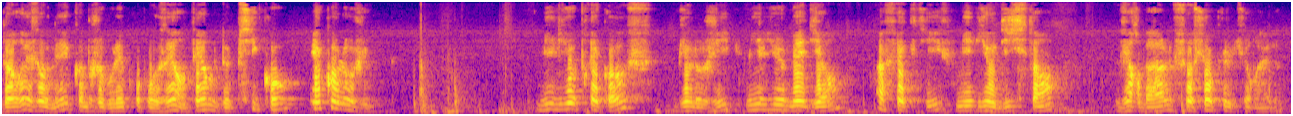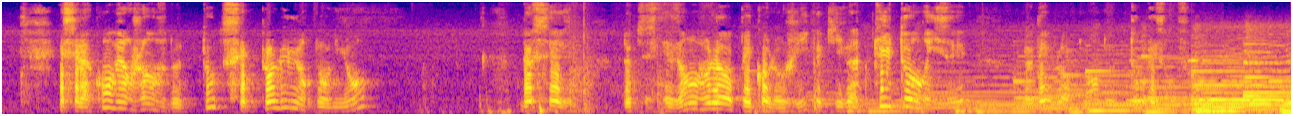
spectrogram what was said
de raisonner, comme je vous l'ai proposé, en termes de psychoécologie milieu précoce, biologique, milieu médian, affectif, milieu distant, verbal, socioculturel. Et c'est la convergence de toutes ces pelures d'oignons, de ces, de enveloppes écologiques qui va tutoriser le développement de tous les enfants.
